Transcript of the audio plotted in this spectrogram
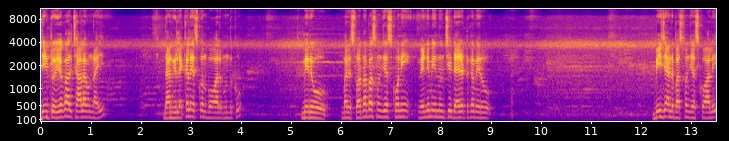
దీంట్లో యోగాలు చాలా ఉన్నాయి. దానికి లెక్కలు వేసుకొని పోవాలి ముందుకు. మీరు మరి స్వర్ణ భస్మం చేసుకొని వెండి మీద నుంచి డైరెక్ట్గా మీరు బీజాన్ని భస్మం చేసుకోవాలి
